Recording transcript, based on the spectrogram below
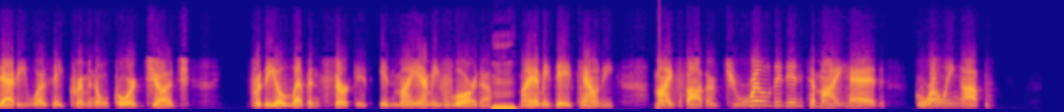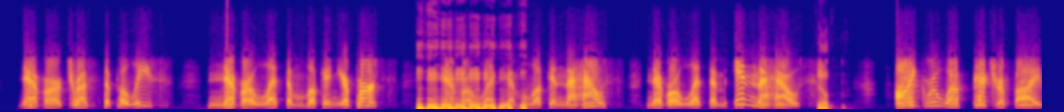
Daddy was a criminal court judge for the 11th Circuit in Miami, Florida, Mhm. Miami Dade County. My father drilled it into my head growing up. Never trust the police. Never let them look in your purse. Never let them look in the house. Never let them in the house. Yep. I grew up petrified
